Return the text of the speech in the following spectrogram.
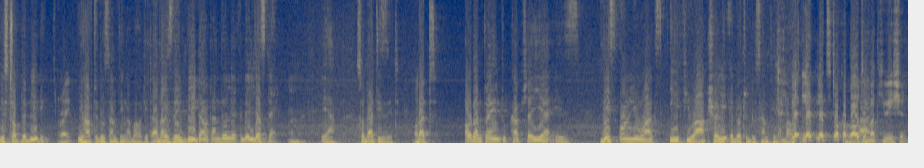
you stop the bleeding. Right. You have to do something about it. Otherwise, they'll bleed out and they'll, they'll just die. Yeah. So that is it. But what I'm trying to capture here is this only works if you are actually able to do something about Let, it. let, let's talk about evacuation.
